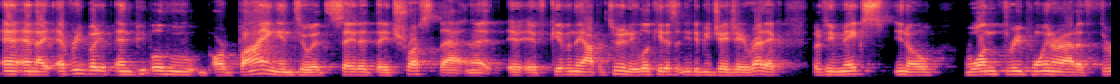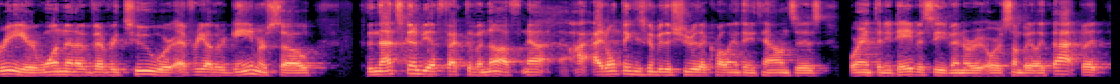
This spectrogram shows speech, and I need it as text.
and, and, I everybody and people who are buying into it say that they trust that and that if given the opportunity, look, he doesn't need to be JJ Redick, but if he makes you know one three pointer out of three or one out of every two or every other game or so, then that's going to be effective enough. Now, I, I don't think he's going to be the shooter that Karl-Anthony Towns is or Anthony Davis even or, or somebody like that. But,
